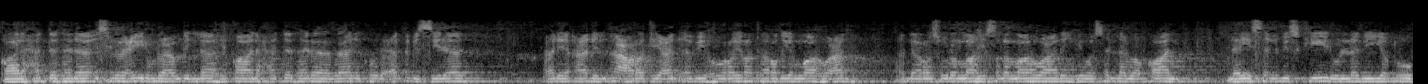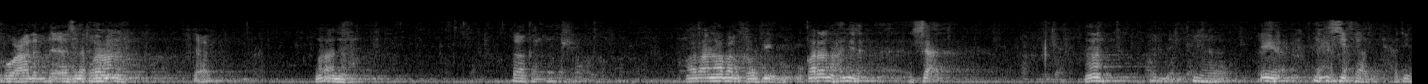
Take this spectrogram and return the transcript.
قال حدثنا إسماعيل بن عبد الله قال حدثنا مالك عن أبي الزناد عن, عن الأعرج عن أبي هريرة رضي الله عنه أن رسول الله صلى الله عليه وسلم قال ليس المسكين الذي يطوف على الناس نعم. قال قرأنا بارك فيكم. وقرأنا حديث سعد. ها؟ فيها فيها حديث ثاني حديث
